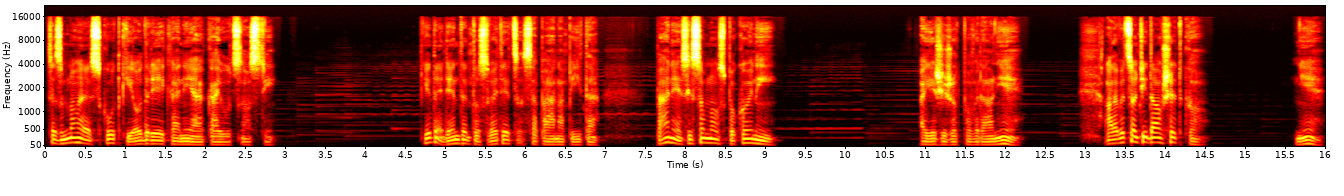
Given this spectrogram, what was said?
cez mnohé skutky odriekania a kajúcnosti. Jeden deň tento svetec sa pána pýta, Páne, si so mnou spokojný? A Ježiš odpovedal, nie. Ale veď som ti dal všetko. Nie.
